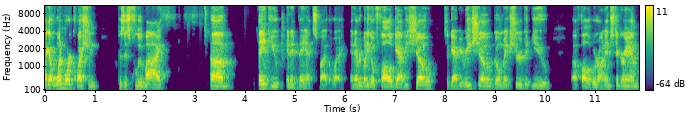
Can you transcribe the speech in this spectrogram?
i got one more question because this flew by. Um thank you in advance by the way and everybody go follow gabby's show. A gabby reece show. Go make sure that you uh, follow her on instagram.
